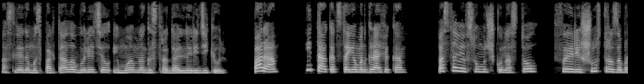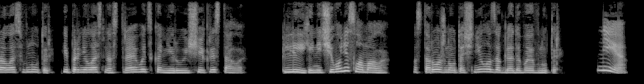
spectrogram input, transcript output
а следом из портала вылетел и мой многострадальный редикюль. «Пора. И так отстаем от графика». Поставив сумочку на стол, Ферри шустро забралась внутрь и принялась настраивать сканирующие кристаллы. «Ли, я ничего не сломала?» Осторожно уточнила, заглядывая внутрь. «Не»,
